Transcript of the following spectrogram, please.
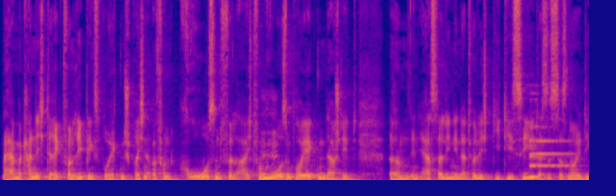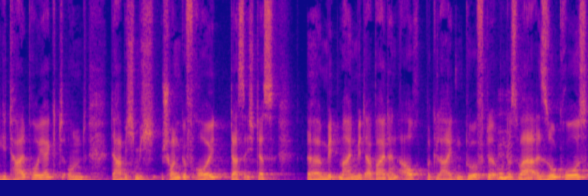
Naja, man kann nicht direkt von Lieblingsprojekten sprechen, aber von großen vielleicht, von mhm. großen Projekten. Da steht in erster Linie natürlich DTC, das ist das neue Digitalprojekt. Und da habe ich mich schon gefreut, dass ich das äh, mit meinen Mitarbeitern auch begleiten durfte. Und mhm. es war so groß,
